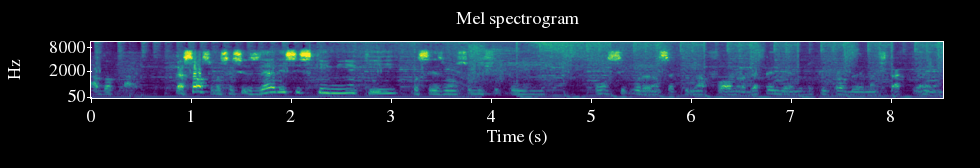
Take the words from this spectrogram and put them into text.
adotada. Pessoal, se vocês fizerem esse esqueminha aqui, vocês vão substituir com segurança aqui na fórmula, dependendo do que o problema está querendo.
